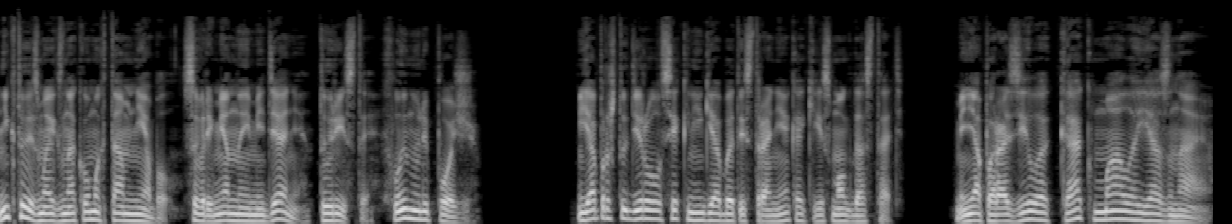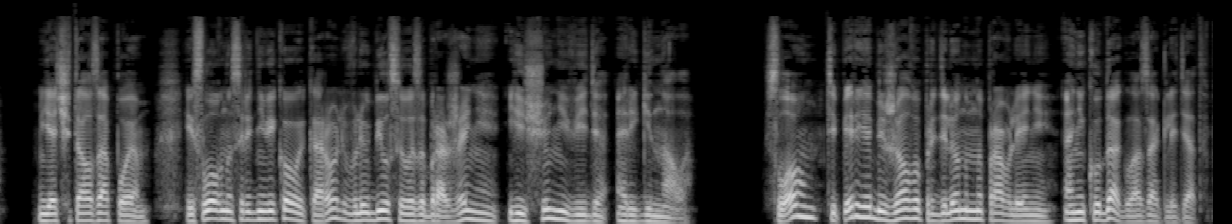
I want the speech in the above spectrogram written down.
Никто из моих знакомых там не был. Современные медяне, туристы, хлынули позже. Я проштудировал все книги об этой стране, какие смог достать. Меня поразило, как мало я знаю. Я читал запоем, и словно средневековый король влюбился в изображение, еще не видя оригинала. Словом, теперь я бежал в определенном направлении, а не куда глаза глядят.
